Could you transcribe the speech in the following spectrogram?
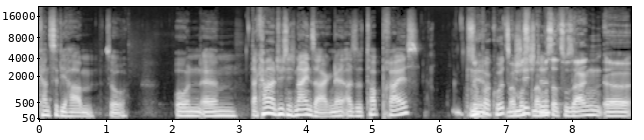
kannst du die haben? So. Und ähm, da kann man natürlich nicht Nein sagen, ne? Also Top-Preis, super Nee, Kurzgeschichte. Man muss, man muss dazu sagen, äh,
